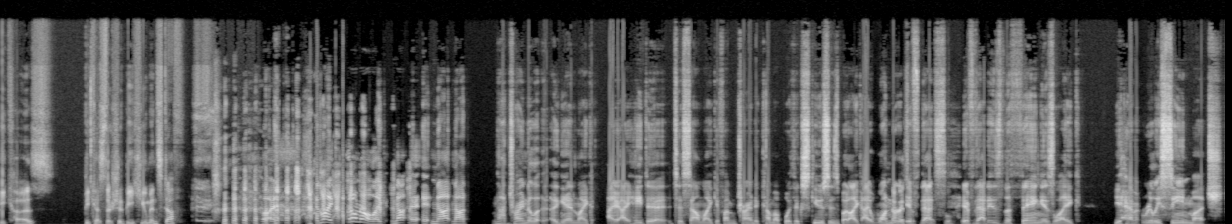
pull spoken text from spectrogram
because because there should be human stuff. Well, and, and like I don't know, like not eh, eh, not not not trying to again like I, I hate to to sound like if I'm trying to come up with excuses, but like I wonder No, if that's cool. if that is the thing is like you haven't really seen much.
